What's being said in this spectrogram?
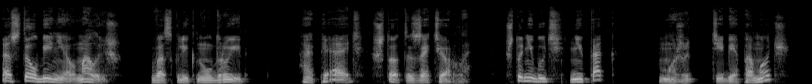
остолбенел, малыш?» — воскликнул друид. «Опять что-то затерло. Что-нибудь не так? Может, тебе помочь?»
